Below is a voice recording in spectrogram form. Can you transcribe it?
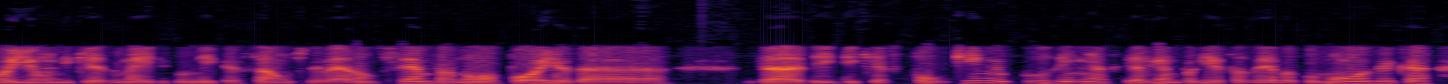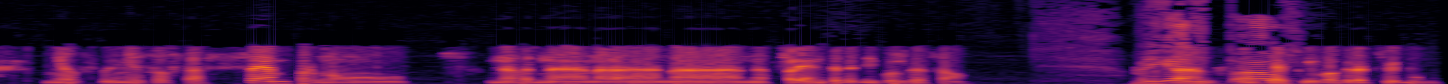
foi um de que os meios de comunicação estiveram sempre no apoio da de, de, de que esse pouquinho cozinhas que alguém podia fazer com música, Nilson está sempre no, na, na, na, na, frente da divulgação. Obrigado, Portanto, Paulo. agradecimento.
